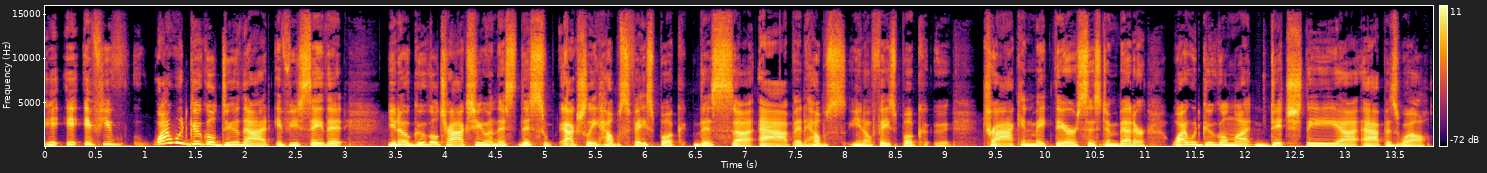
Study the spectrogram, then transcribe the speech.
if you, why would Google do that? If you say that, you know, Google tracks you, and this this actually helps Facebook. This uh, app it helps you know Facebook uh, track and make their system better. Why would Google not ditch the app as well?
